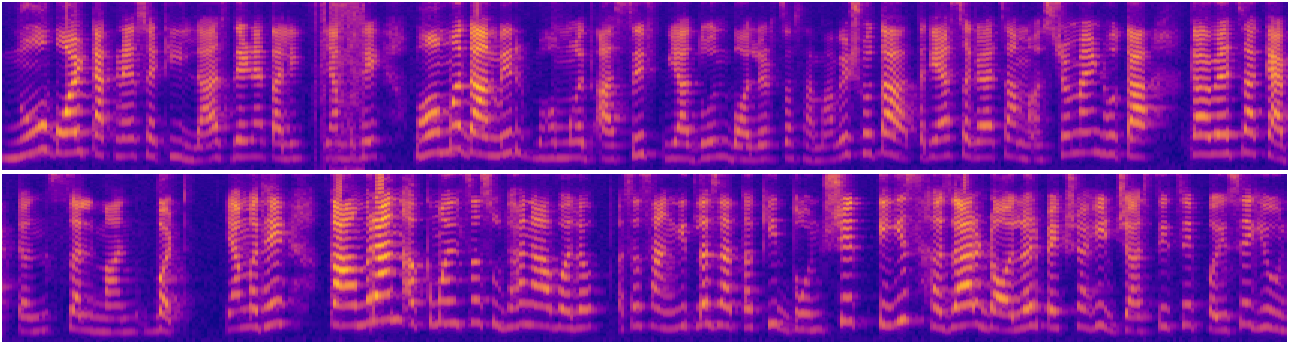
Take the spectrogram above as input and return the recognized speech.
नो बॉल टाकण्यासाठी लाच देण्यात आली. यामध्ये मोहम्मद आमिर मोहम्मद आसिफ या दोन बॉलरचा समावेश होता. तर या सगळ्याचा मास्टरमाइंड होता त्यावेळेचा कॅप्टन सलमान बट यामध्ये कामरान अकमलचं सुद्धा नाव आलं. असं सांगितलं जातं की दोनशे तीस हजार डॉलरपेक्षाही जास्तीचे पैसे घेऊन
